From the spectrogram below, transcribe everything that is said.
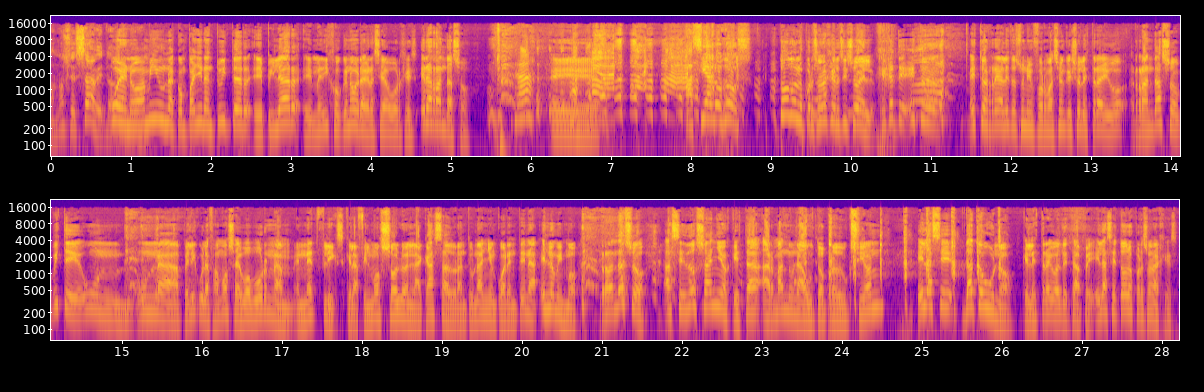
no? No se sabe todavía. Bueno, a mí una compañera en Twitter, eh, Pilar, eh, me dijo que no era Graciela Borges, era Randazo. Ah, Eh, Hacía los dos. todos los personajes los hizo él. Fíjate, esto, esto es real, esto es una información que yo les traigo. Randazo, ¿viste un- una película famosa de Bob Burnham en Netflix que la filmó solo en la casa durante un año en cuarentena? Es lo mismo. Randazo hace dos años que está armando una autoproducción. Él hace, dato uno, que les traigo al destape, él hace todos los personajes.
